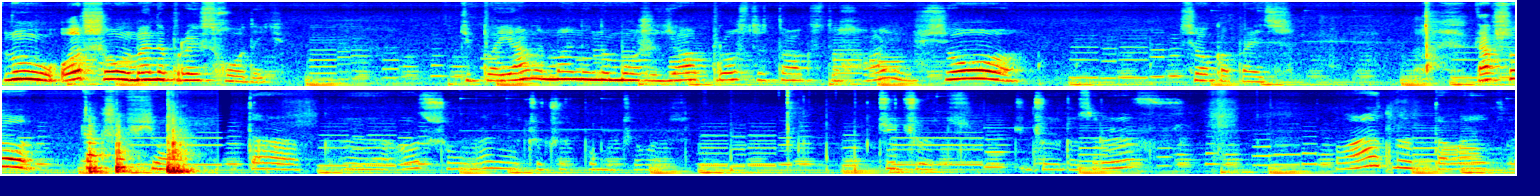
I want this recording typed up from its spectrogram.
Ну, от що у мене происходить. Типа я нормально не можу, я просто так здохаю. Все. Все, капець. Так що, так що все. Так, от що у мене чуть-чуть помучилось. Чуть-чуть. Чуть-чуть розрив. Ладно, давайте.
